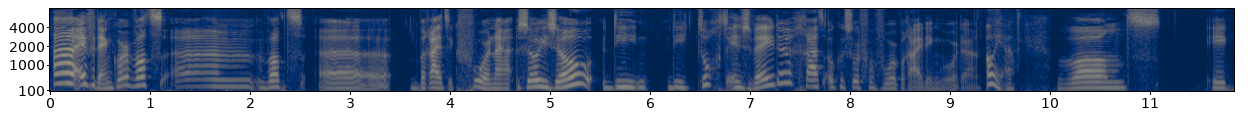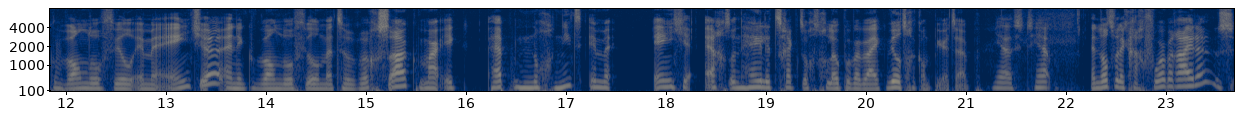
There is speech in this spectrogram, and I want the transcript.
Eh, even denken hoor. Wat, ehm, wat eh, bereid ik voor? Nou ja, sowieso, die, die tocht in Zweden gaat ook een soort van voorbereiding worden. Oh ja. Want ik wandel veel in mijn eentje en ik wandel veel met de rugzak. Maar ik heb nog niet in mijn eentje echt een hele trektocht gelopen waarbij ik wild gekampeerd heb. Juist, ja. En dat wil ik graag voorbereiden. Dus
